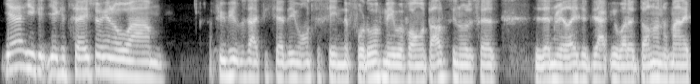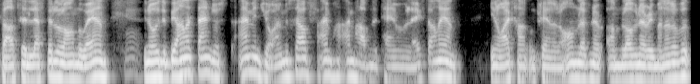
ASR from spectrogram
Yeah, you could you could say so. You know, um, a few people actually said they want to see the photo of me with all my belts. You know, it says they didn't realize exactly what I'd done and how many belts I'd lifted along the way. And yeah. you know, to be honest, I'm just I'm enjoying myself. I'm I'm having the time of my life, Danny, and you know I can't complain at all. I'm living I'm loving every minute of it.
